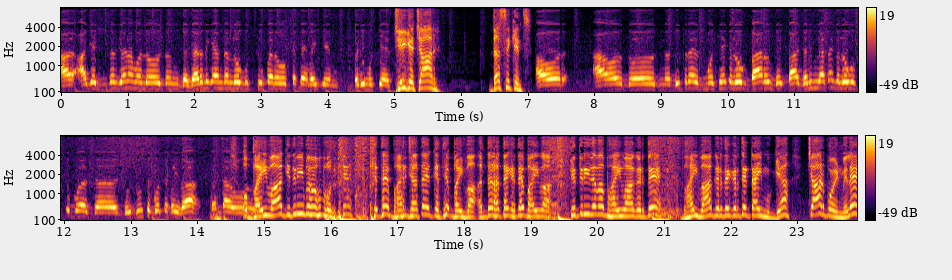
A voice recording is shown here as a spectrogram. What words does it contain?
आगे दूसरा जो है ना वो लोग तो घर के अंदर लोग उसके ऊपर वो कहते हैं भाई ये बड़ी मुझे ठीक है चार दस सेकेंड और और दो दूसरा है कि लोग बाहर बाहर गली में जाते हैं कि लोग उसके दूर दूर से बोलते भाई वाह बंदा ओ वो भाई वाह कितनी बार वो बोलते हैं कहते हैं बाहर जाता है कहते हैं भाई वाह अंदर आता है कहते हैं भाई वाह कितनी दफ़ा भाई वाह करते हैं भाई वाह करते करते टाइम मुक गया चार पॉइंट मिले।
